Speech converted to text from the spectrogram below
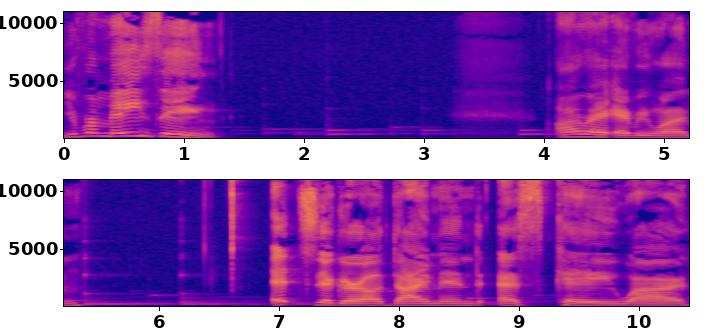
You're amazing. All right, everyone. It's your girl, Diamond SKY.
